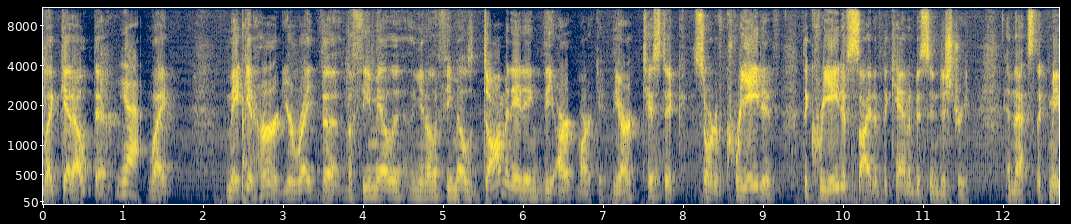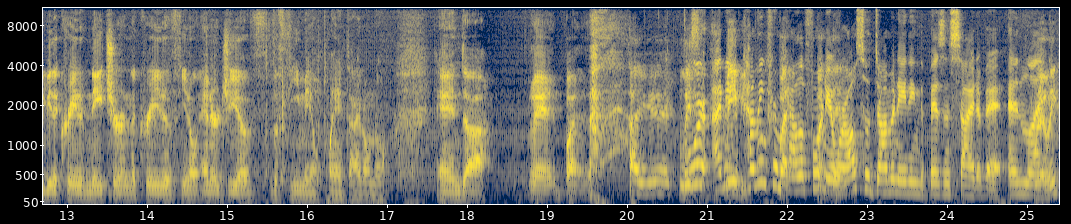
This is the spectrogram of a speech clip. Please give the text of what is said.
Like, get out there. Yeah. Like, make it heard. You're right. The the female, you know, the females dominating the art market, the artistic sort of creative, the creative side of the cannabis industry, and that's the maybe the creative nature and the creative, you know, energy of the female plant. I don't know, and uh, eh, but. I, uh, listen, we're, I mean, maybe. coming from But- California, but we're also dominating the business side of it, and like, Really?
